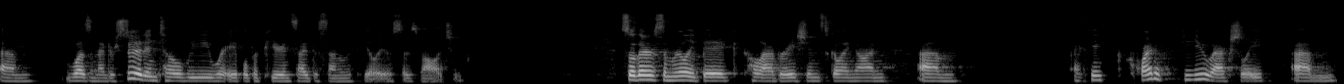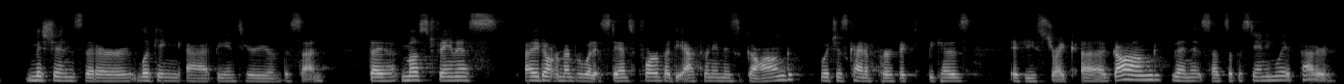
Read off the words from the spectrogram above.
um, wasn't understood until we were able to peer inside the sun with helioseismology. So there are some really big collaborations going on. Um, I think quite a few actually, um, missions that are looking at the interior of the sun. The most famous, I don't remember what it stands for, but the acronym is GONG, which is kind of perfect because if you strike a gong, then it sets up a standing wave pattern.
